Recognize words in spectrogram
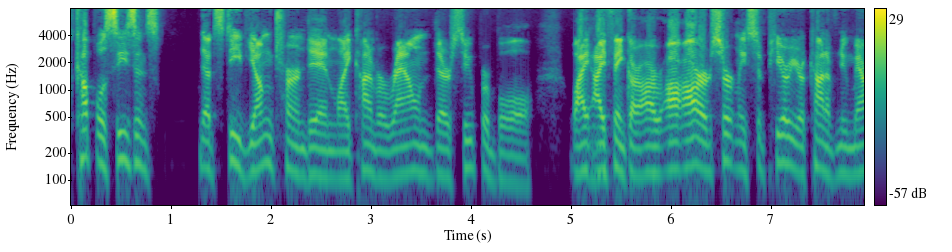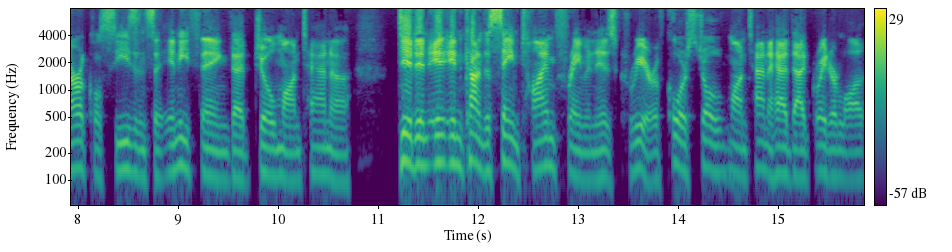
couple of seasons that Steve Young turned in, like, kind of around their Super Bowl, I, mm-hmm. I think are, are are certainly superior kind of numerical seasons to anything that Joe Montana did in, in, in kind of the same time frame in his career. Of course, Joe Montana had that greater lo-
